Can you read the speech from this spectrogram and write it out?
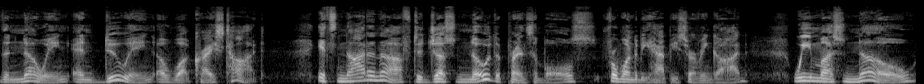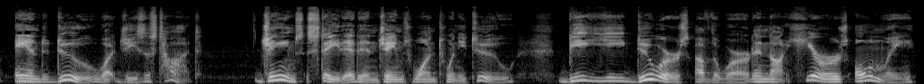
the knowing and doing of what Christ taught. It's not enough to just know the principles for one to be happy serving God. We must know and do what Jesus taught. James stated in James 1:22, "Be ye doers of the word and not hearers only,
